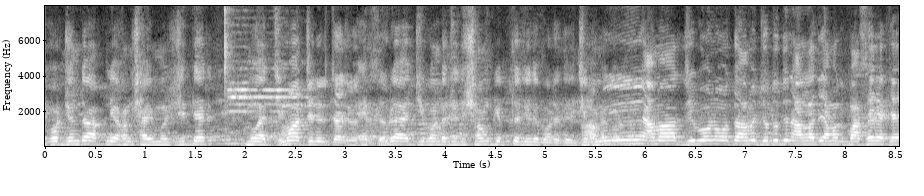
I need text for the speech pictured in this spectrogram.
পর্যন্ত আপনি এখন সাই মসজিদের পুরো জীবনটা যদি সংক্ষিপ্ত যদি বলে দিন আমি আমার জীবন তো আমি যতদিন আল্লাহ দিয়ে আমাকে বাসায় রাখে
